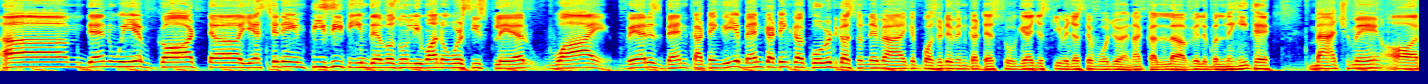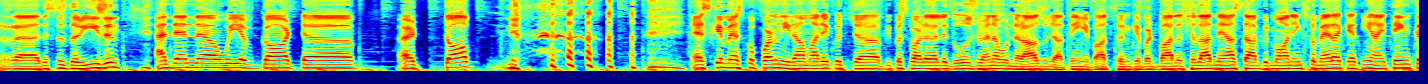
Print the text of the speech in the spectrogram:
then we have got uh, yesterday in PZ team there was only one overseas player. Why? Where is Ben Cutting? ये Ben Cutting का कोविड का सुनने में आया कि पॉजिटिव इनका टेस्ट हो गया जिसकी वजह से वो जो है ना कल अवेलेबल नहीं थे मैच में और this is the reason and then we have got topics के मैं इसको पढ़ नहीं रहा। हमारे कुछ पीपल्स पार्टी वाले दोस्त जो है ना, वो नाराज़ हो जाते हैं ये बात सुन के। बट बार शदाद न्याज साहब गुड मॉर्निंग सो मेरा कहती हैं I think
